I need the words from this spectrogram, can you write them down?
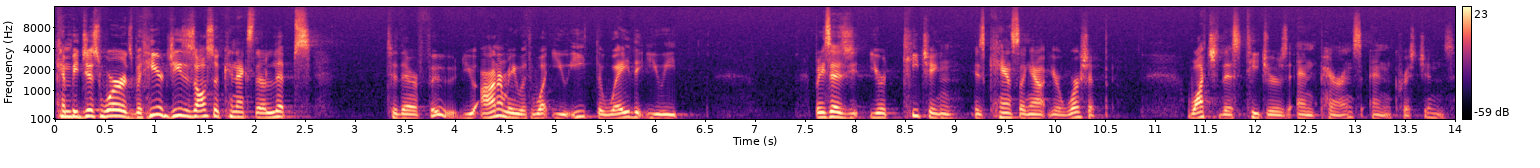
can be just words, but here Jesus also connects their lips to their food. You honor me with what you eat, the way that you eat. But he says your teaching is canceling out your worship. Watch this, teachers and parents and Christians.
